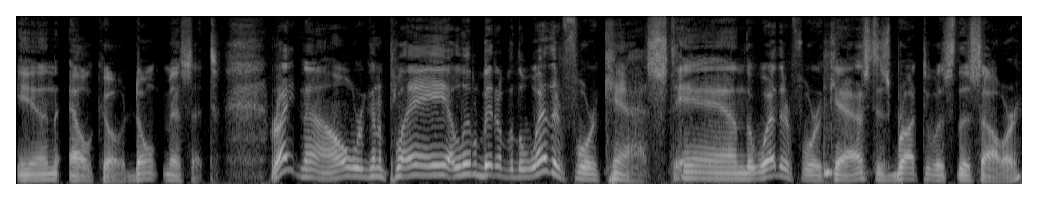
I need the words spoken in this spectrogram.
in Elko. Don't miss it. Right now, we're going to play a little bit of the weather forecast. And the weather forecast is brought to us this hour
